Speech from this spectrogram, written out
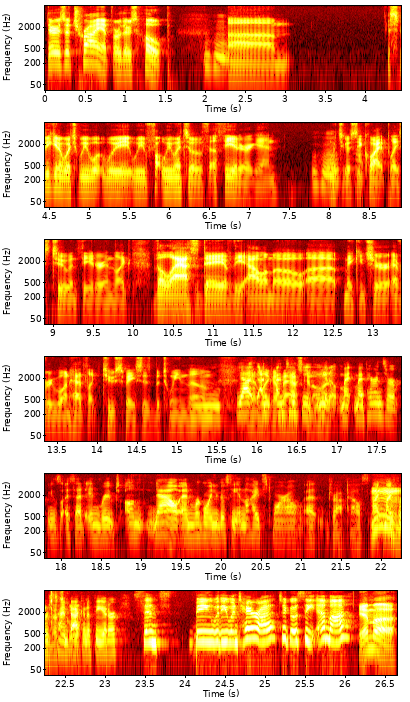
there's a triumph or there's hope. Um, speaking of which, we we we we went to a, a theater again I went to go see Quiet Place 2 in theater, and like the last day of the Alamo, uh, making sure everyone had like two spaces between them. Yeah, and, I'm, like, a I'm taking, and all you that. know, my, my parents are, as I said, en route um, now, and we're going to go see In the Heights tomorrow at Drafthouse. My, my first Mm, time back in a theater since being with you and Tara to go see Emma Emma,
